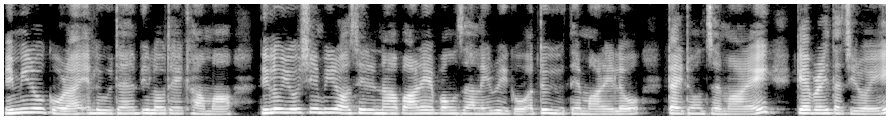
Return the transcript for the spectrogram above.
မိမိတို့ကိုယ်တိုင်အလူတန်းပြုလုပ်တဲ့အခါမှာဒီလိုရိုးရှင်းပြီးတော့စေတနာပါတဲ့ပုံစံလေးတွေကိုအတူယူသင်ပါတယ်လို့တိုက်တွန်းချင်ပါတယ်။ကဲပရိသတ်ကြီးတို့ရေ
